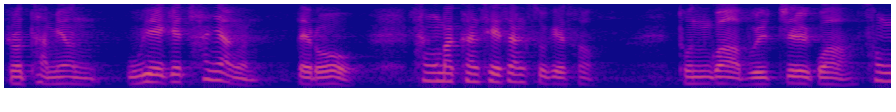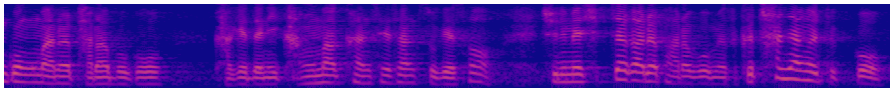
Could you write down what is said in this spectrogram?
그렇다면 우리에게 찬양은 때로 상막한 세상 속에서 돈과 물질과 성공만을 바라보고 가게 되니 강막한 세상 속에서 주님의 십자가를 바라보면서 그 찬양을 듣고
